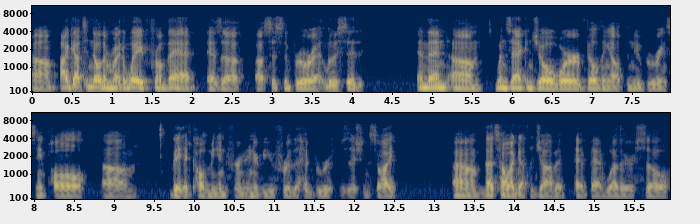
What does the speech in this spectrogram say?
um, I got to know them right away from that as a assistant brewer at Lucid. And then um, when Zach and Joe were building out the new brewery in St. Paul, um, they had called me in for an interview for the head brewer position. So I, um, that's how I got the job at, at Bad Weather. So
